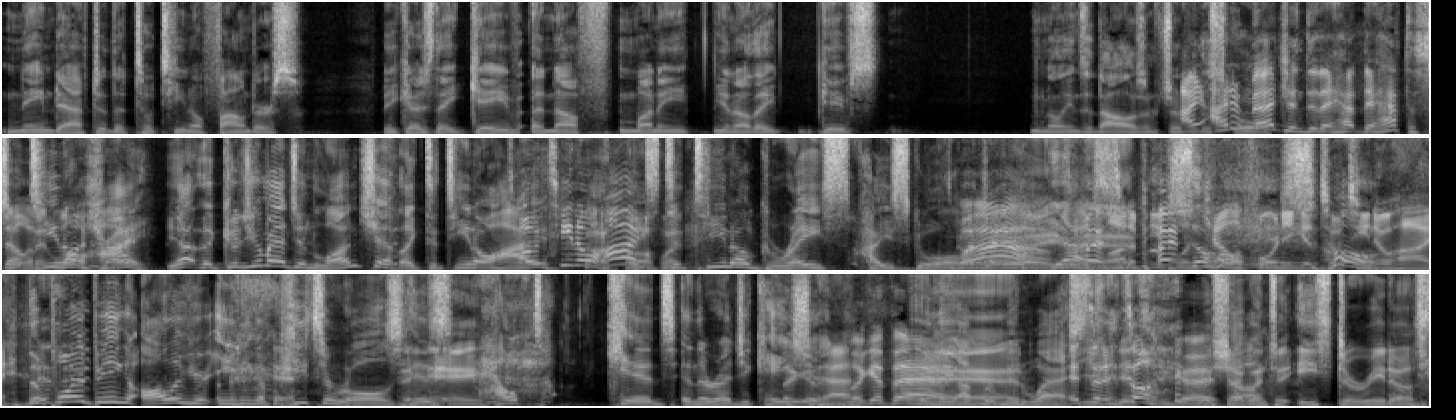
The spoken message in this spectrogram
named after the Totino founders because they gave enough money. You know, they gave s- millions of dollars. I'm sure. For I, the I'd imagine do they have they have to sell it at lunch, High. right? Yeah, the, could you imagine lunch at like Totino High? Totino High. It's Totino Grace High School. Wow. Yes. A lot of people in California get so, Totino High. The point being, all of your eating of pizza rolls has helped kids in their education. that. Look at that. In that. the upper Man. Midwest. It's, You it's did all, some good. Wish I went to East Doritos.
